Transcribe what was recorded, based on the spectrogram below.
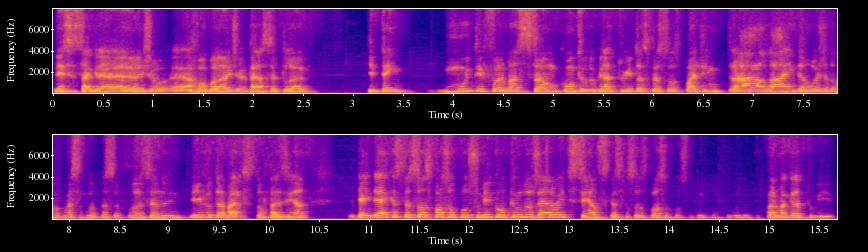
Nesse Instagram é Angel, é, arroba Angel Investor Club, que tem muita informação, conteúdo gratuito, as pessoas podem entrar lá. Ainda hoje eu estava conversando com uma pessoa falando sendo incrível o trabalho que estão fazendo. Porque a ideia é que as pessoas possam consumir conteúdo 0800, que as pessoas possam consumir conteúdo de forma gratuita.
